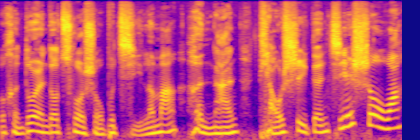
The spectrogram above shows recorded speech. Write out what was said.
很多人都措手不及了吗？很难调试跟接受啊。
